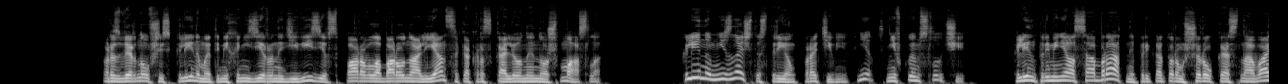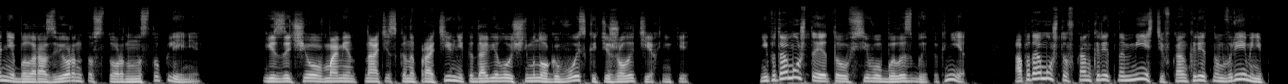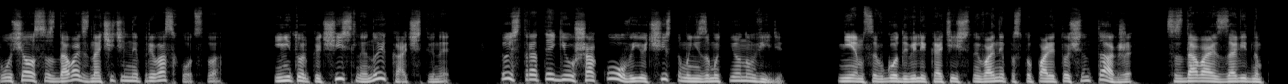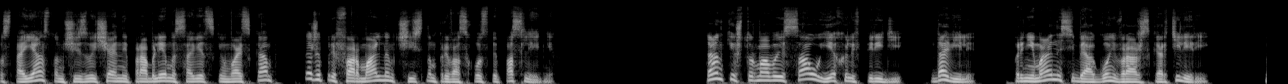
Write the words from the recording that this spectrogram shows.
Развернувшись клином, эта механизированная дивизия вспарывала оборону Альянса, как раскаленный нож масла. Клином не значит острием к противнику, нет, ни в коем случае. Клин применялся обратный, при котором широкое основание было развернуто в сторону наступления из-за чего в момент натиска на противника давило очень много войск и тяжелой техники. Не потому, что этого всего был избыток, нет, а потому, что в конкретном месте, в конкретном времени получалось создавать значительное превосходство. И не только численное, но и качественное. То есть стратегия Ушакова в ее чистом и незамутненном виде. Немцы в годы Великой Отечественной войны поступали точно так же, создавая с завидным постоянством чрезвычайные проблемы советским войскам даже при формальном численном превосходстве последних. Танки штурмовые САУ ехали впереди, давили, принимая на себя огонь вражеской артиллерии.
